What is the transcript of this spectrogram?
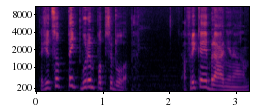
Takže co teď budeme potřebovat? Afrika je bráněná,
